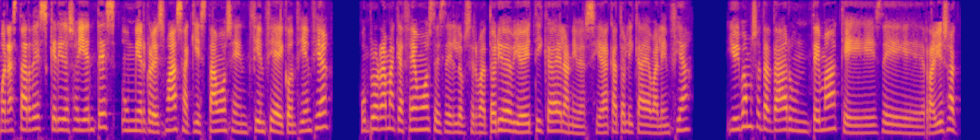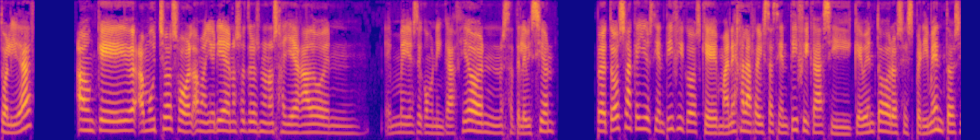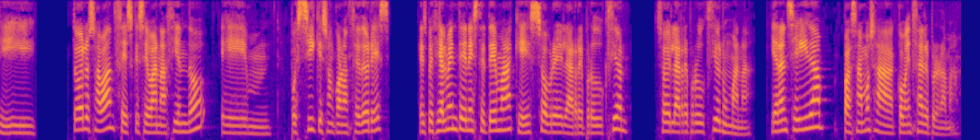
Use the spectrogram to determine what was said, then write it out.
Buenas tardes, queridos oyentes. Un miércoles más, aquí estamos en Ciencia y Conciencia, un programa que hacemos desde el Observatorio de Bioética de la Universidad Católica de Valencia. Y hoy vamos a tratar un tema que es de rabiosa actualidad, aunque a muchos o a la mayoría de nosotros no nos ha llegado en, medios de comunicación, en nuestra televisión. Pero todos aquellos científicos que manejan las revistas científicas y que ven todos los experimentos y todos los avances que se van haciendo, eh, pues sí que son conocedores especialmente en este tema que es sobre la reproducción, sobre la reproducción humana. Y ahora enseguida pasamos a comenzar el programa.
